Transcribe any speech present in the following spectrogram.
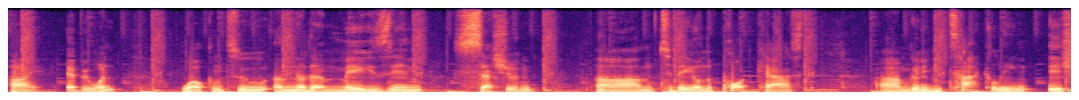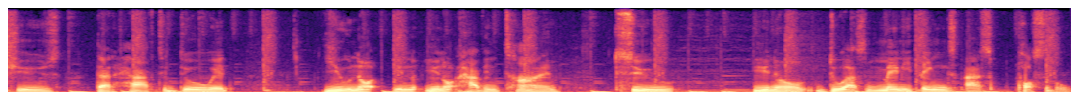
Hi, everyone. Welcome to another amazing session. Um, today on the podcast, I'm going to be tackling issues that have to do with you not you, you not having time to you know do as many things as possible.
